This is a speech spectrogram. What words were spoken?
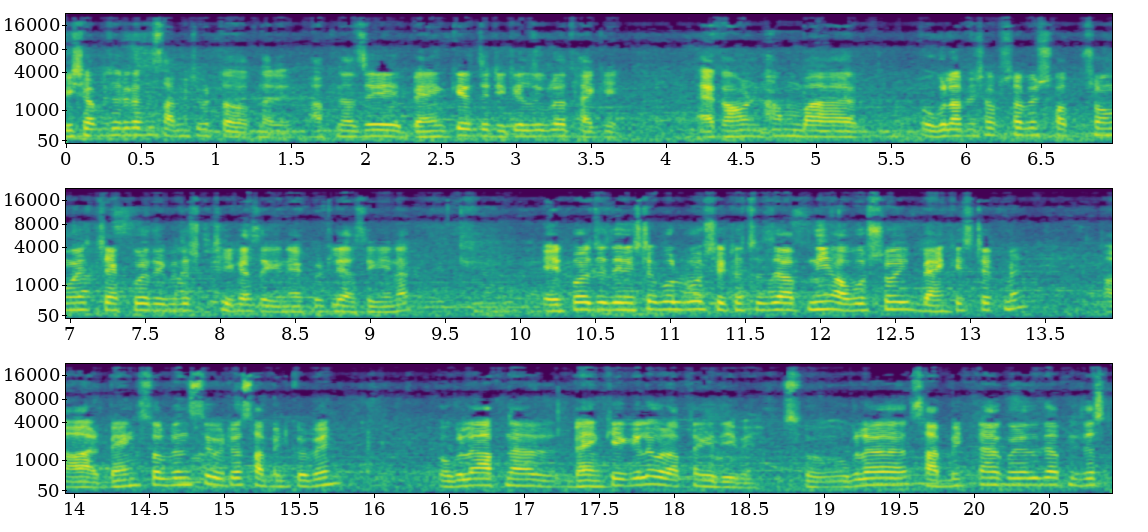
বিশপ অফিসারের কাছে সাবমিট করতে হবে আপনার। আপনার যে ব্যাংকের যে ডিটেলসগুলো থাকে অ্যাকাউন্ট নাম্বার ওগুলো আপনি সবসময় সব সময় চেক করে দেখবেন যে ঠিক আছে কিনা অ্যাকুরেটলি আছে কিনা। এরপর যে জিনিসটা বলব, সেটা হচ্ছে যে আপনি অবশ্যই ব্যাংক স্টেটমেন্ট আর ব্যাংক সলভেন্সি ওইটাও সাবমিট করবেন। ওগুলো আপনার ব্যাংকে গেলে ওরা আপনাকে দিবে। সো ওগুলো সাবমিট না করে যদি আপনি জাস্ট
